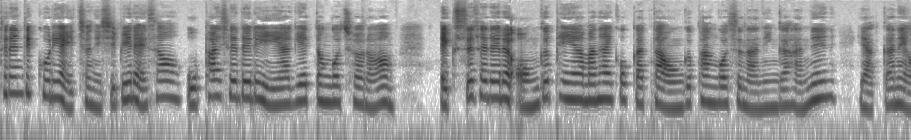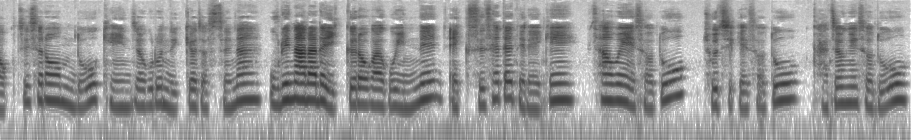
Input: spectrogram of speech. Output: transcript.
트렌드 코리아 2021에서 58세대를 이야기했던 것처럼 X세대를 언급해야만 할 것 같아 언급한 것은 아닌가 하는 약간의 억지스러움도 개인적으로 느껴졌으나 우리나라를 이끌어가고 있는 X세대들에게 사회에서도 조직에서도 가정에서도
